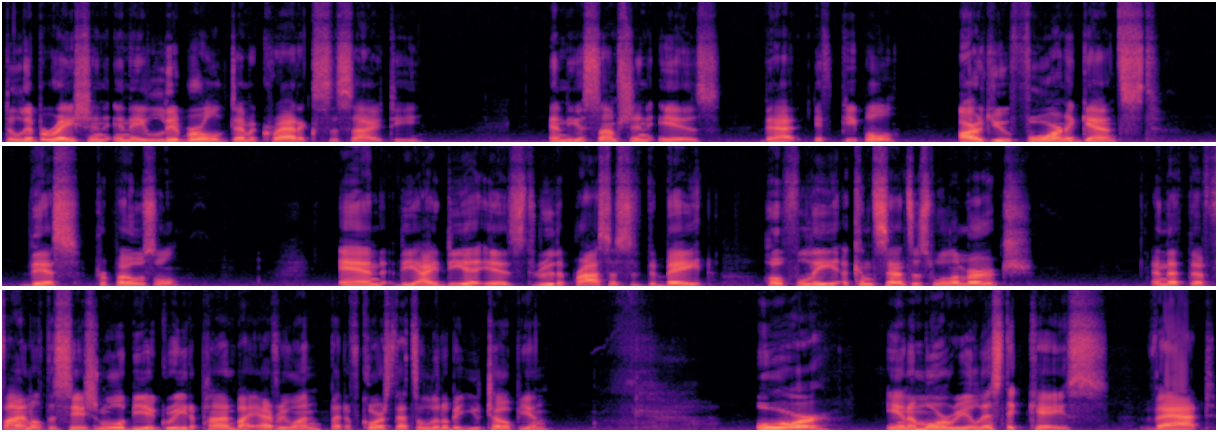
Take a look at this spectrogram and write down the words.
Deliberation in a liberal democratic society and the assumption is that if people argue for and against this proposal, and the idea is through the process of debate, hopefully a consensus will emerge and that the final decision will be agreed upon by everyone, but of course that's a little bit utopian. Or, in a more realistic case, that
